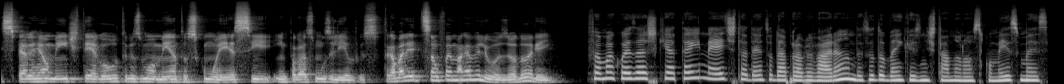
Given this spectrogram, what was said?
Espero realmente ter outros momentos como esse em próximos livros. O trabalho de edição foi maravilhoso, eu adorei. Foi uma coisa, acho que até inédita dentro da própria varanda. Tudo bem que a gente está no nosso começo, mas,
